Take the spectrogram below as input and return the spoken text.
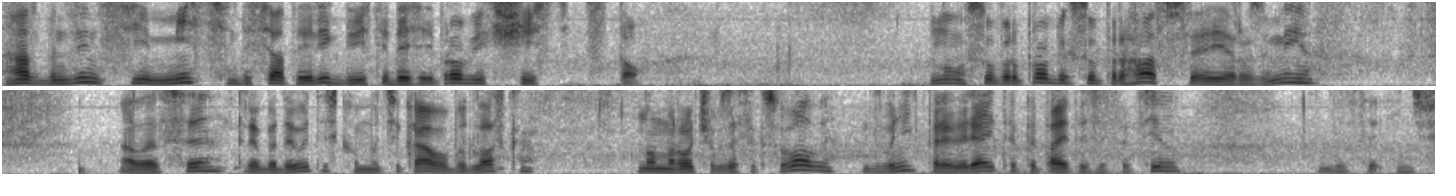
Газ бензин 7 місць, 10 рік, 210 пробіг, 6100. Ну, супер пробіг, супер газ, все я розумію. Але все, треба дивитись, кому цікаво, будь ласка. Номерочок зафіксували, дзвоніть, перевіряйте, питайтеся за ціну, за все інше.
